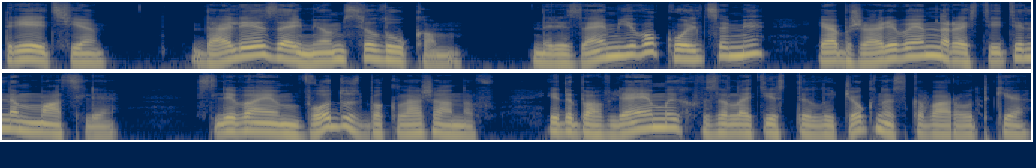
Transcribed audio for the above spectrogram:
Третье. Далее займемся луком. Нарезаем его кольцами и обжариваем на растительном масле. Сливаем воду с баклажанов и добавляем их в золотистый лучок на сковородке.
